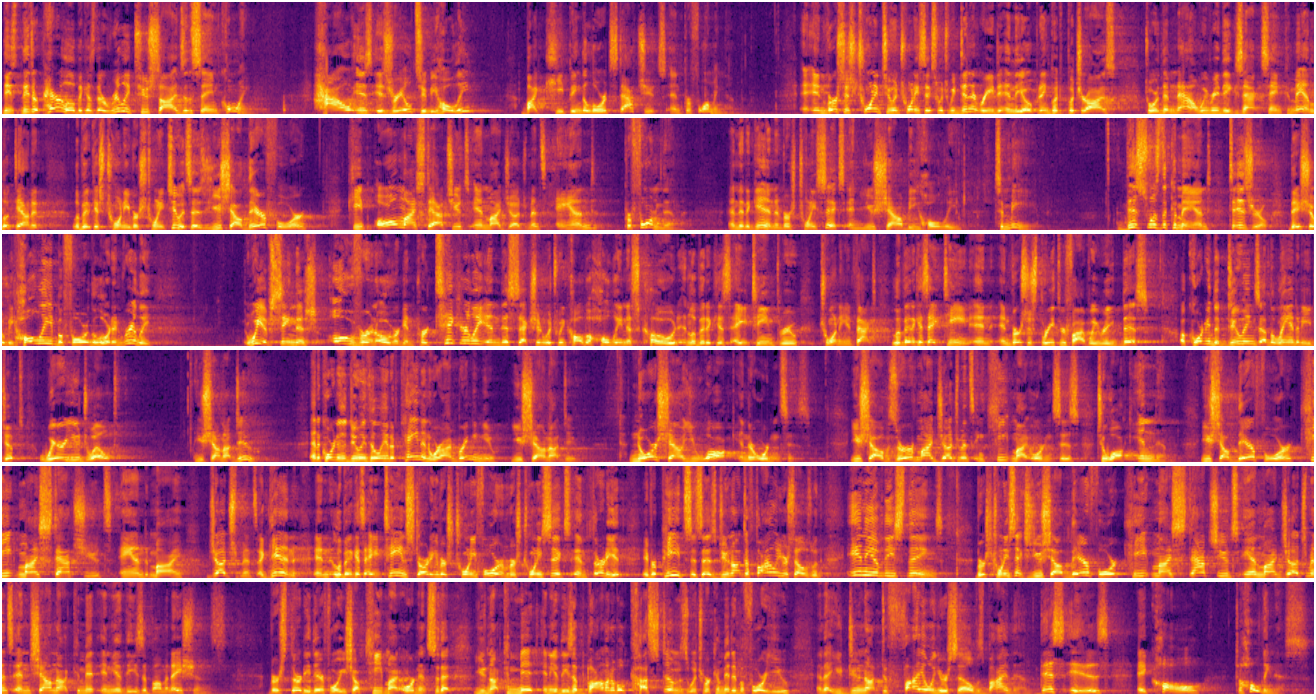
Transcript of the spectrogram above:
These, these are parallel because they're really two sides of the same coin. How is Israel to be holy? By keeping the Lord's statutes and performing them. In verses 22 and 26, which we didn't read in the opening, but put your eyes toward them now, we read the exact same command. Look down at Leviticus 20, verse 22. It says, You shall therefore keep all my statutes and my judgments and perform them. And then again in verse 26, And you shall be holy to me. This was the command to Israel. They shall be holy before the Lord. And really, we have seen this over and over again, particularly in this section, which we call the Holiness Code in Leviticus 18 through 20. In fact, Leviticus 18, in, in verses 3 through 5, we read this According to the doings of the land of Egypt, where you dwelt, you shall not do. And according to the doings of the land of Canaan, where I'm bringing you, you shall not do. Nor shall you walk in their ordinances. You shall observe my judgments and keep my ordinances to walk in them. You shall therefore keep my statutes and my judgments. Again, in Leviticus 18, starting in verse 24 and verse 26 and 30, it, it repeats. It says, Do not defile yourselves with any of these things. Verse 26, You shall therefore keep my statutes and my judgments and shall not commit any of these abominations. Verse 30, therefore you shall keep my ordinance, so that you do not commit any of these abominable customs which were committed before you, and that you do not defile yourselves by them. This is a call to holiness.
